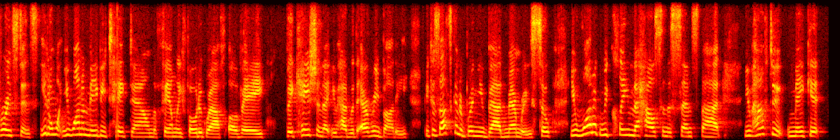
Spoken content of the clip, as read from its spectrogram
for instance, you don't want you want to maybe take down the family photograph of a vacation that you had with everybody because that's going to bring you bad memories. So you want to reclaim the house in the sense that you have to make it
